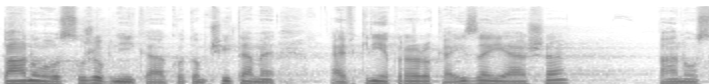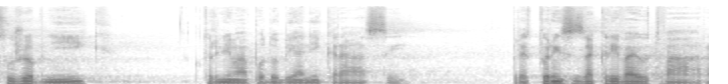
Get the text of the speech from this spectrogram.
pánovho služobníka, ako tom čítame aj v knihe proroka Izaiáša, pánov služobník, ktorý nemá podoby ani krásy, pred ktorým sa zakrývajú tvár,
